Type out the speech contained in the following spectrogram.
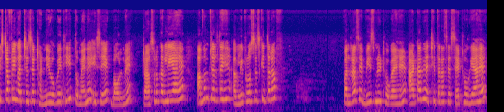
स्टफिंग अच्छे से ठंडी हो गई थी तो मैंने इसे एक बाउल में ट्रांसफ़र कर लिया है। अब हम चलते हैं अगली प्रोसेस की तरफ़। पंद्रह से बीस मिनट हो गए हैं, आटा भी अच्छी तरह से सेट हो गया है।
